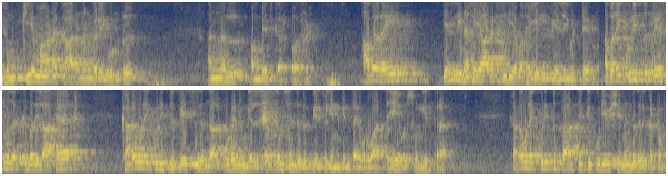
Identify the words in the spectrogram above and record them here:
மிக முக்கியமான காரணங்களில் ஒன்று அண்ணல் அம்பேத்கர் அவர்கள். அவரை எள்ளி நகையாடக்கூடிய வகையில் பேசிவிட்டு அவரை குறித்து பேசுவதற்கு பதிலாக கடவுளை குறித்து பேசியிருந்தால் கூட நீங்கள் சொர்க்கம் சென்றிருப்பீர்கள் என்கின்ற ஒரு வார்த்தையை அவர் சொல்லியிருக்கிறார். கடவுளை குறித்து பிரார்த்திக்கக்கூடிய விஷயம் என்பது இருக்கட்டும்.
